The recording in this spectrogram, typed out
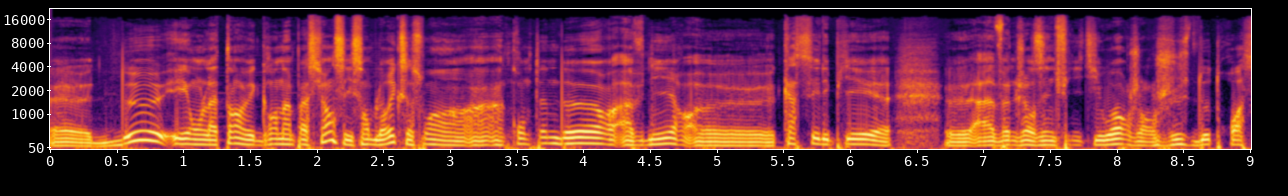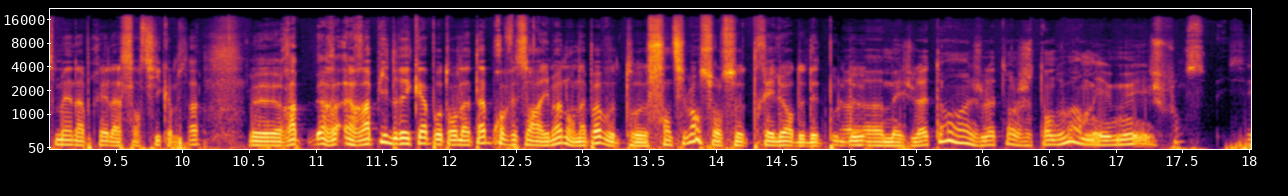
euh, 2 et on l'attend avec grande impatience. Et il semblerait que ce soit un, un- un contender à venir euh, casser les pieds euh, à Avengers Infinity War, genre juste 2-3 semaines après la sortie comme ça. Euh, rap- ra- rapide récap autour de la table, professeur Rayman, on n'a pas votre sentiment sur ce trailer de Deadpool 2 Euh, mais je l'attends, hein, je l'attends, j'attends de voir, mais, mais je pense que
